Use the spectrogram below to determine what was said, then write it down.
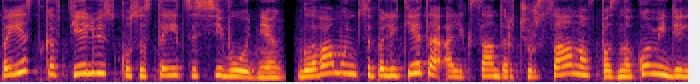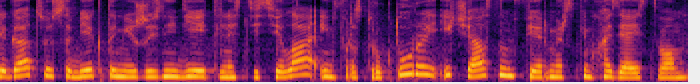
Поездка в Тельвиску состоится сегодня. Глава муниципалитета Александр Чурсанов познакомит делегацию с объектами жизнедеятельности села, инфраструктурой и частным фермерским хозяйством.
